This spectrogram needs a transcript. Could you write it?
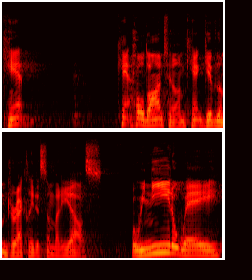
can't, can't hold on to them, can't give them directly to somebody else. But we need a way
